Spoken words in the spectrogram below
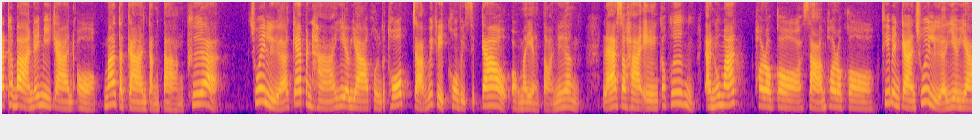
รัฐบาลได้มีการออกมาตรการต่างๆ เพื่อช่วยเหลือแก้ปัญหาเยียวยาผลกระทบจากวิกฤตโควิด -19 ออกมาอย่างต่อเนื่อง และสภาเองก็เพิ่งอนุมัติพรก3พรกที่เป็นการช่วยเหลือเยียวยา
